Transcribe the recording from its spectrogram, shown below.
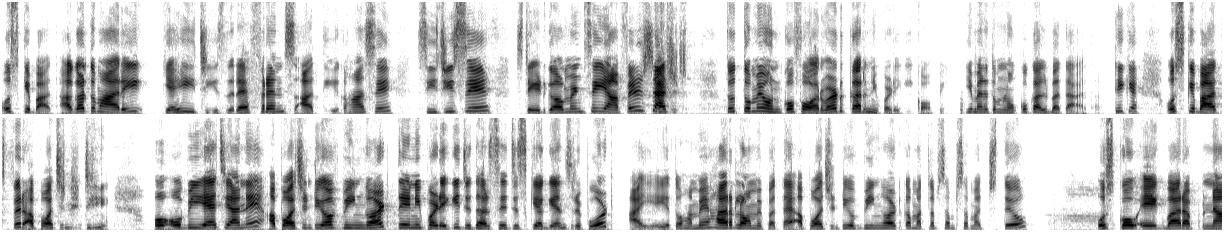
उसके बाद, अगर तुम्हारी यही चीज़ रेफरेंस आती है, कहाँ से? सीजी से स्टेट गवर्नमेंट से, या फिर तो तुम्हें उनको फॉरवर्ड करनी पड़ेगी कॉपी ये मैंने तुम लोगों को कल बताया था, ठीक है? उसके बाद फिर opportunity O O B H यानी अपॉर्चुनिटी ऑफ़ बींग हर्ट देनी पड़ेगी जिधर से जिसके अगेंस्ट रिपोर्ट आई है। ये तो हमें हर लॉ में पता है अपॉर्चुनिटी ऑफ़ बींग हर्ट का मतलब सब समझते हो, उसको एक बार अपना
